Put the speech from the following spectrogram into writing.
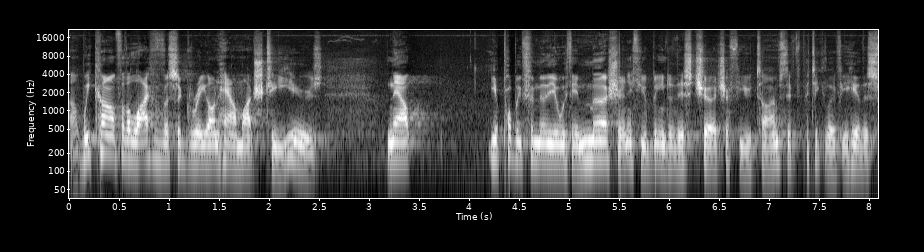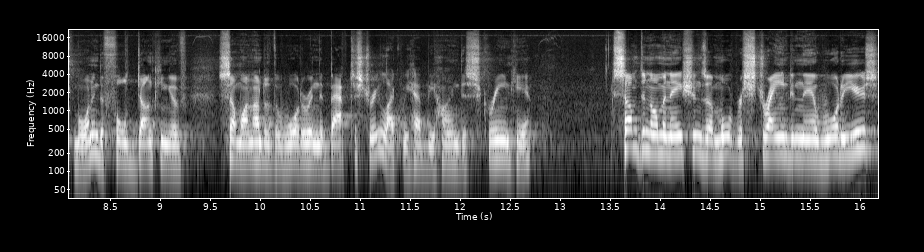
uh, we can't for the life of us agree on how much to use. Now, you're probably familiar with immersion if you've been to this church a few times, if, particularly if you're here this morning, the full dunking of someone under the water in the baptistry, like we have behind the screen here. Some denominations are more restrained in their water use,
